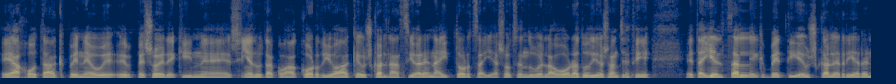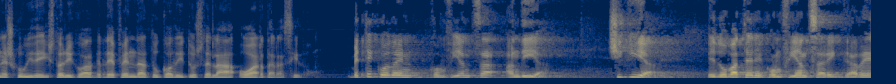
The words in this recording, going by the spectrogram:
EAJak PNV PSOErekin e, sinatutako akordioak Euskal nazioaren aitortza jasotzen duela gogoratu dio Sanchezi eta jeltzalek beti Euskal Herriaren eskubide historikoak defendatuko dituztela ohartarazi du. Beteko den konfiantza handia, txikia edo batere konfiantzarik gabe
